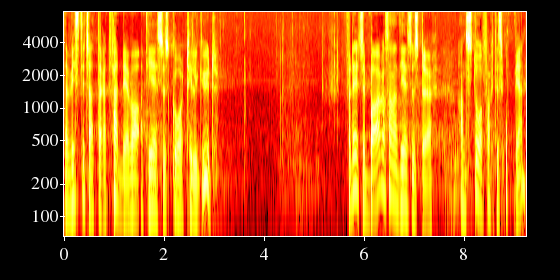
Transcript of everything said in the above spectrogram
De visste ikke at det rettferdige var at Jesus går til Gud. For det er ikke bare sånn at Jesus dør. Han står faktisk opp igjen.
